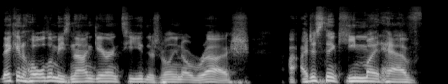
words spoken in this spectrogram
they can hold him. He's non-guaranteed. There's really no rush. I, just think he might have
